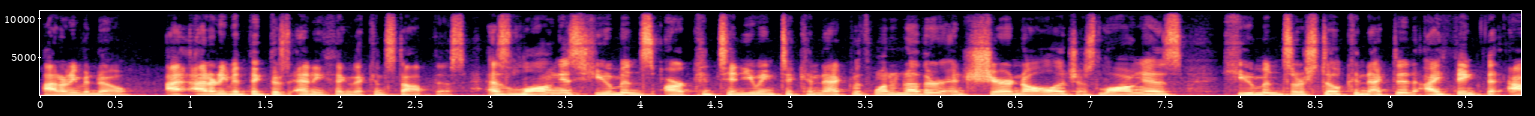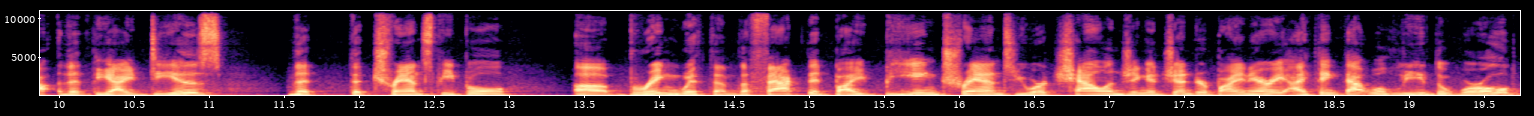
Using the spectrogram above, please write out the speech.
I don't even know, I, I, don't even think there's anything that can stop this. As long as humans are continuing to connect with one another and share knowledge, as long as humans are still connected, I think that uh, that the ideas that that trans people uh, bring with them, the fact that by being trans you are challenging a gender binary, I think that will lead the world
